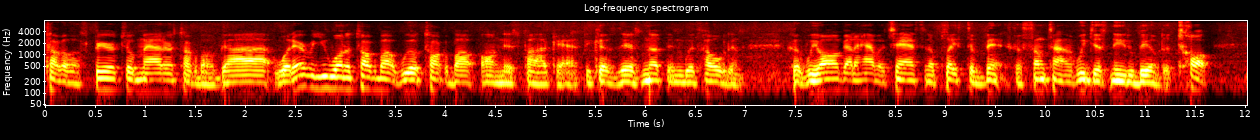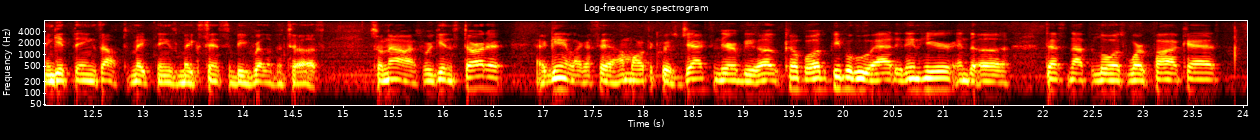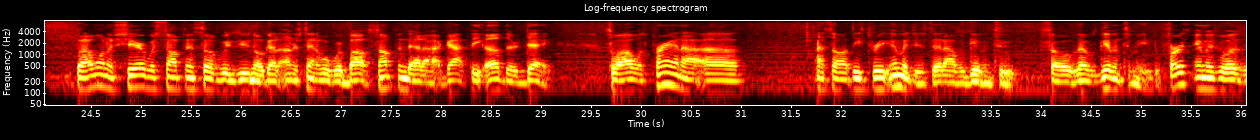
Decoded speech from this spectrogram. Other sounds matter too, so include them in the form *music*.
talk about spiritual matters, talk about God. Whatever you want to talk about, we'll talk about on this podcast because there's nothing withholding. Because we all got to have a chance and a place to vent. Because sometimes we just need to be able to talk and get things out to make things make sense and be relevant to us. So now, as we're getting started, again, like I said, I'm Author Chris Jackson. There'll be a couple other people who added in here in the uh, That's Not the Lord's Work podcast. But I want to share with something so we, you know, got to understand what we're about. Something that I got the other day. So I was praying. I uh, I saw these three images that I was given to. So that was given to me. The first image was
